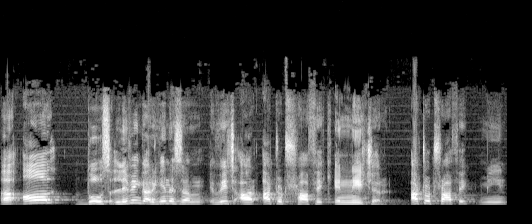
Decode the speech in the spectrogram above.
uh, all those living organisms which are autotrophic in nature. Autotrophic mean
